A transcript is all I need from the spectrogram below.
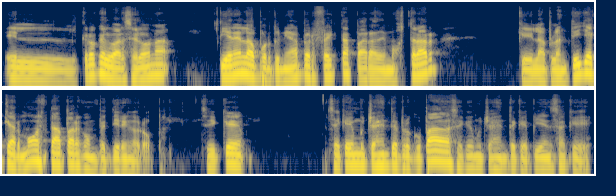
el, creo que el Barcelona tienen la oportunidad perfecta para demostrar que la plantilla que armó está para competir en Europa. Así que sé que hay mucha gente preocupada, sé que hay mucha gente que piensa que,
